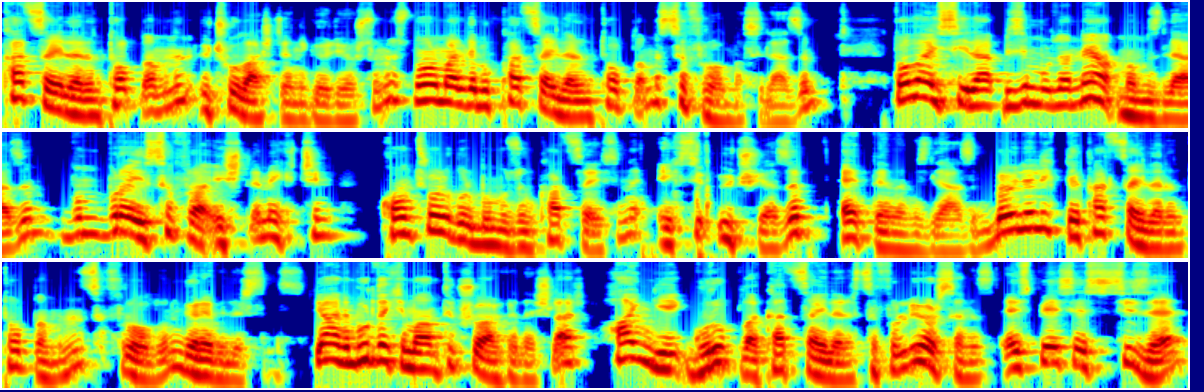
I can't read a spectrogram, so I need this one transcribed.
kat sayıların toplamının 3'e ulaştığını görüyorsunuz. Normalde bu kat sayıların toplamı 0 olması lazım. Dolayısıyla bizim burada ne yapmamız lazım? Bunu burayı sıfıra eşitlemek için kontrol grubumuzun katsayısını eksi 3 yazıp et dememiz lazım. Böylelikle katsayıların toplamının sıfır olduğunu görebilirsiniz. Yani buradaki mantık şu arkadaşlar. Hangi grupla katsayıları sıfırlıyorsanız SPSS size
